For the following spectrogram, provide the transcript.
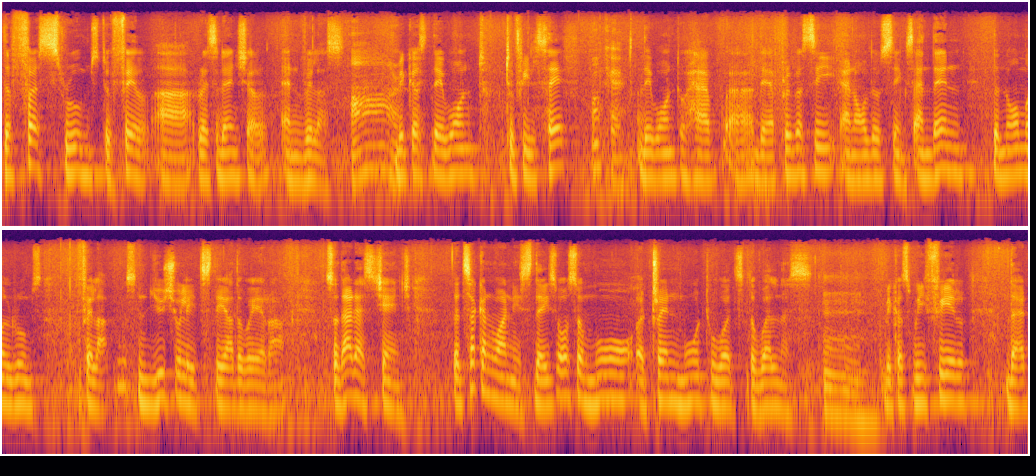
the first rooms to fill are residential and villas Ah, because they want to feel safe. Okay. They want to have uh, their privacy and all those things. And then the normal rooms fill up. Usually it's the other way around. So that has changed. The second one is there is also more a trend more towards the wellness because we feel that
